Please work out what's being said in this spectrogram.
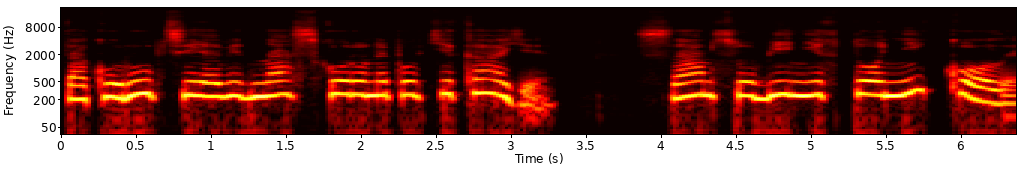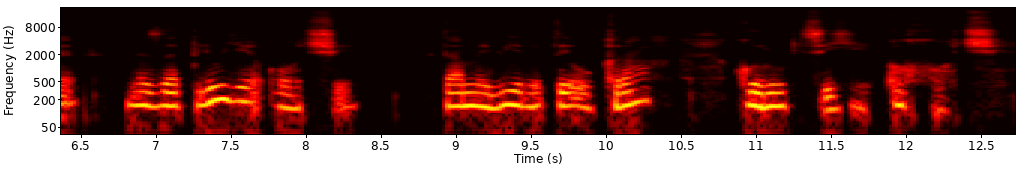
та корупція від нас скоро не повтікає. Сам собі ніхто ніколи не заплює очі, та ми вірити у крах корупції охочі.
